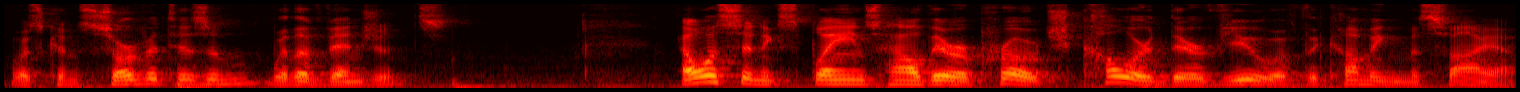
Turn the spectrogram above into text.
was conservatism with a vengeance. Ellison explains how their approach colored their view of the coming Messiah.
